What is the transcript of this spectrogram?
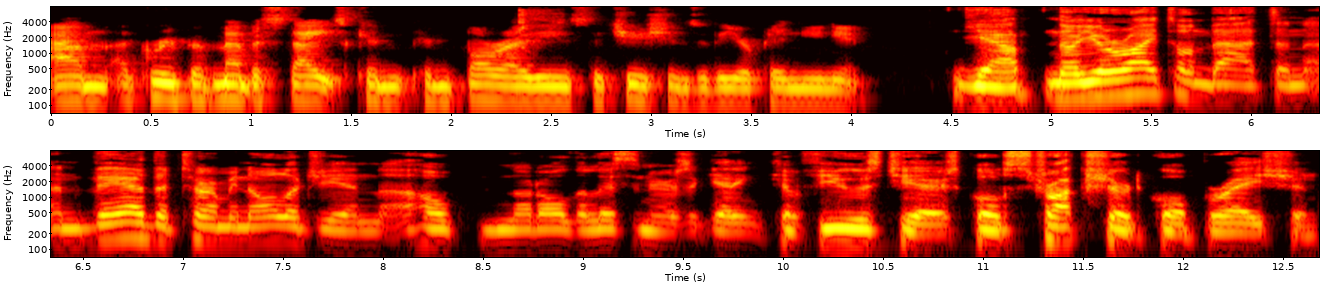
um, a group of member states can can borrow the institutions of the European Union. Yeah, no, you're right on that. And, and there the terminology, and I hope not all the listeners are getting confused here, is called structured cooperation.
